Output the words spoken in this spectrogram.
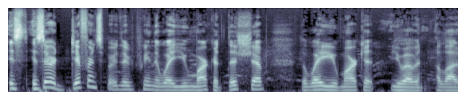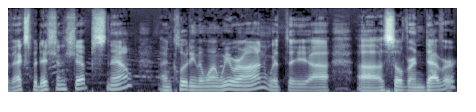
is is there a difference between the way you market this ship, the way you market? You have an, a lot of expedition ships now, including the one we were on with the uh, uh, Silver Endeavour,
